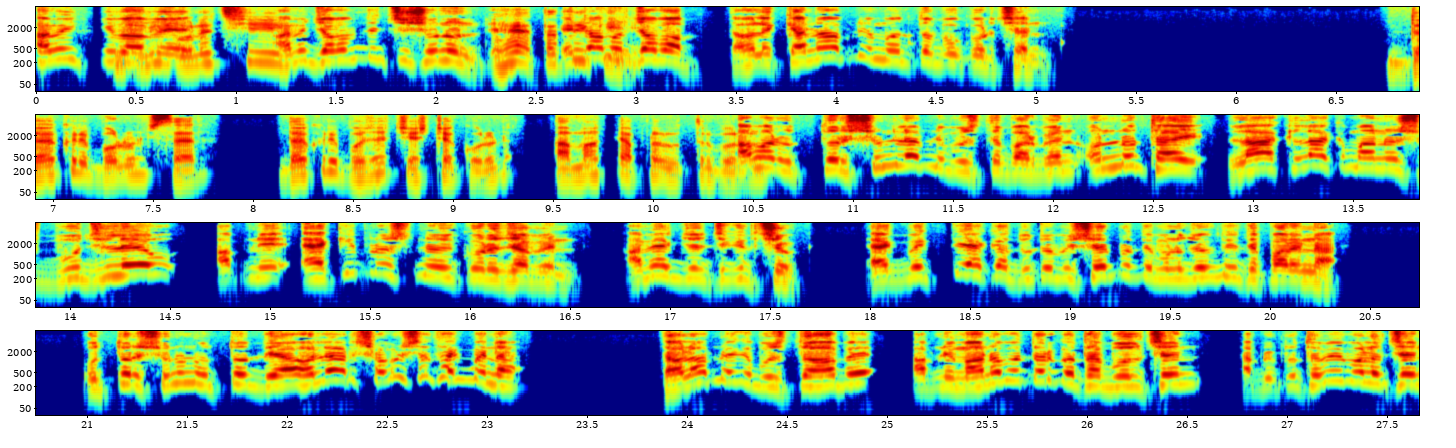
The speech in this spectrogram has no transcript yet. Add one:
আমি কীভাবে বলেছি। আমি জবাব দিচ্ছি শুনুন। হ্যাঁ এটা আমার জবাব। তাহলে কেন আপনি মন্তব্য করছেন? দয়া করে বলুন স্যার, দয়া করে বোঝার চেষ্টা করুন, আমাকে আপনার উত্তর বলুন। আমার উত্তর শুনলে আপনি বুঝতে পারবেন, অন্যথায় লাখ লাখ মানুষ বুঝলেও আপনি একই প্রশ্নই করে যাবেন। আমি একজন চিকিৎসক, এক ব্যক্তি একা দুটো বিষয়ের প্রতি মনোযোগ দিতে পারে না। উত্তর শুনুন, উত্তর দেওয়া হলে আর সমস্যা থাকবে না। তাহলে আপনাকে বুঝতে হবে, আপনি মানবতার কথা বলছেন, আপনি প্রথমেই বলেছেন,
